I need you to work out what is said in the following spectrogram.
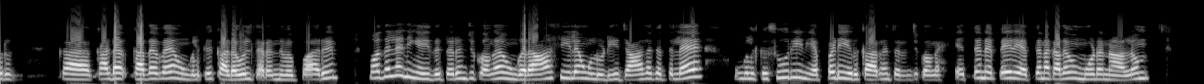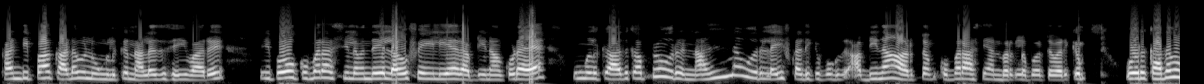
ஒரு க கட கதவை உங்களுக்கு கடவுள் திறந்து வைப்பாரு. முதல்ல நீங்க இதை தெரிஞ்சுக்கோங்க. உங்க ராசியில உங்களுடைய ஜாதகத்துல உங்களுக்கு சூரியன் எப்படி இருக்காருன்னு தெரிஞ்சுக்கோங்க. எத்தனை பேர் எத்தனை கதவு மூடனாலும் கண்டிப்பா கடவுள் உங்களுக்கு நல்லது செய்வாரு. இப்போ கும்பராசியில வந்து லவ் ஃபெயிலியர் அப்படின்னா கூட உங்களுக்கு அதுக்கப்புறம் ஒரு நல்ல ஒரு லைஃப் கிடைக்க போகுது. அப்படின்னா அர்த்தம். கும்பராசி அன்பர்களை பொறுத்த வரைக்கும் ஒரு கதவை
